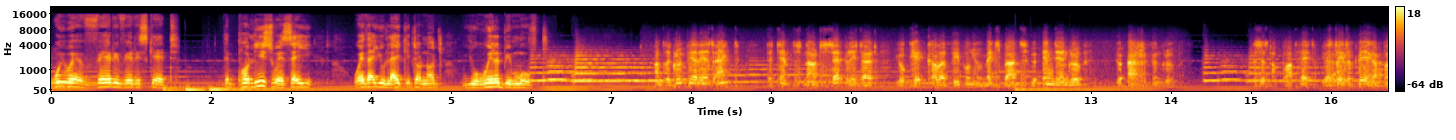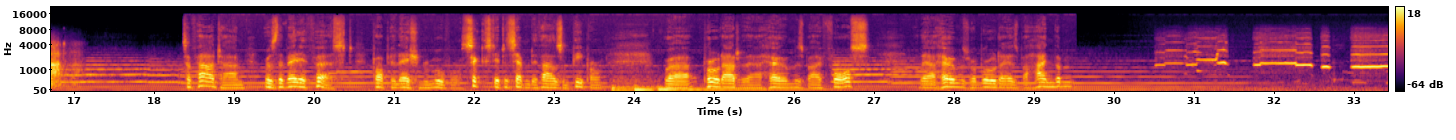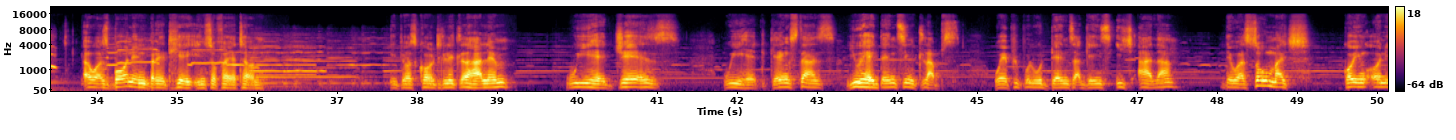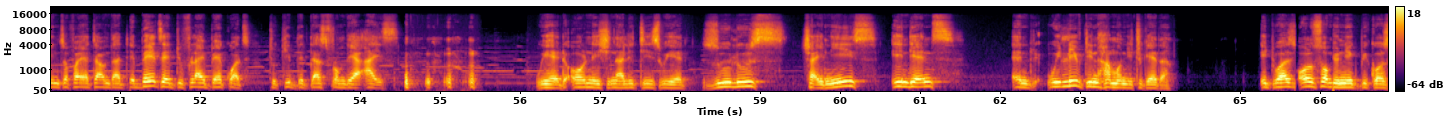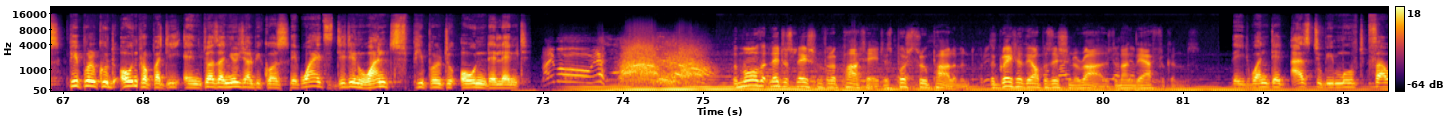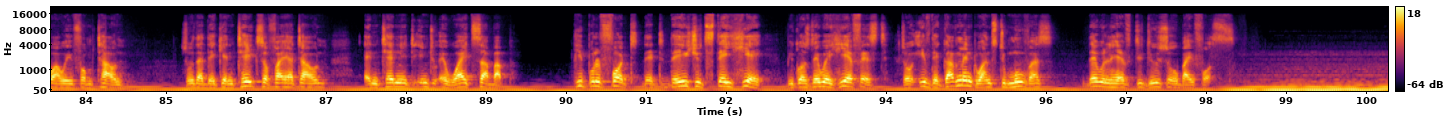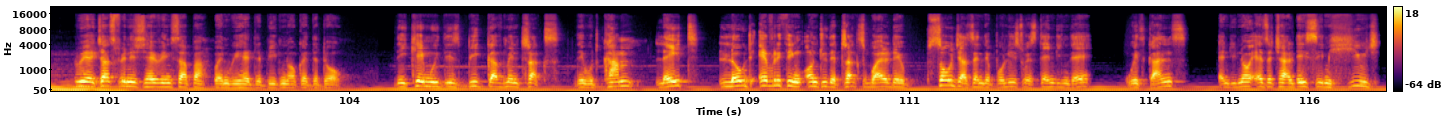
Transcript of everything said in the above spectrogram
We were very, very scared. The police were saying, whether you like it or not, you will be moved. Under the Group Areas Act, the attempt is now to separate out your Cape-coloured people, your mixed bloods, your Indian group, your African group. This is apartheid, the state of being apart. Sophiatown was the very first population removal. 60 to 70,000 people were pulled out of their homes by force. Their homes were bulldozed behind them. I was born and bred here in Sophiatown. It was called Little Harlem. We had jazz, we had gangsters, you had dancing clubs where people would dance against each other. There was so much going on in Sophiatown that the birds had to fly backwards to keep the dust from their eyes. we had all nationalities. We had Zulus, Chinese, Indians, and we lived in harmony together. It was also unique because people could own property and it was unusual because the whites didn't want people to own the land. The more that legislation for apartheid is pushed through Parliament, the greater the opposition aroused among the Africans. They wanted us to be moved far away from town so that they can take Sophiatown and turn it into a white suburb. People fought that they should stay here because they were here first. So if the government wants to move us, they will have to do so by force. We had just finished having supper when we had a big knock at the door. They came with these big government trucks. They would come late, load everything onto the trucks while the soldiers and the police were standing there with guns. And you know, as a child, they seem huge.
